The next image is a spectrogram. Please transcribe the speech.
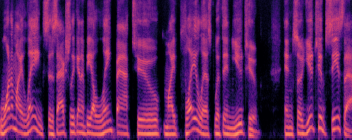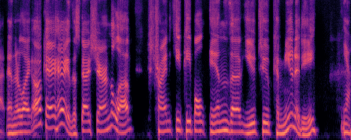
one of my links is actually going to be a link back to my playlist within YouTube. And so YouTube sees that and they're like, okay, hey, this guy's sharing the love. He's trying to keep people in the YouTube community. Yeah.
